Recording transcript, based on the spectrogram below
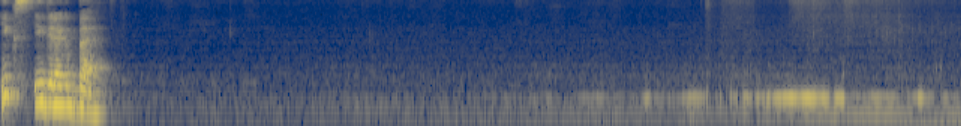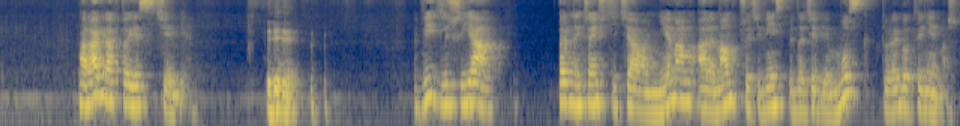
X, Paragraf to jest z ciebie. Widzisz, ja pewnej części ciała nie mam, ale mam w przeciwieństwie do ciebie mózg, którego ty nie masz.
